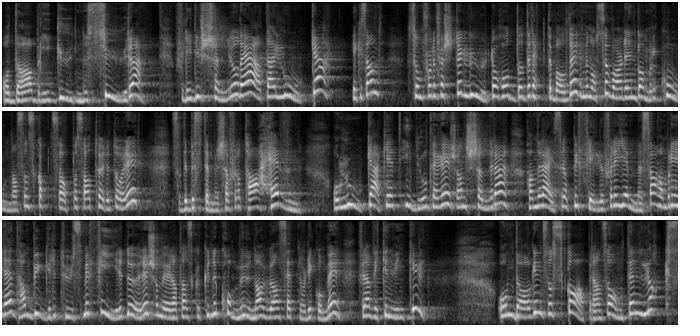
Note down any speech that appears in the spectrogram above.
Og da blir gudene sure. Fordi de skjønner jo det, at det er Loke. ikke sant? som for det første lurte Hodd og drepte Balder, men også var det en gammel kona som skapte seg opp og sa tørre tårer. Så de bestemmer seg for å ta hevn. Og Loke er ikke et idiot heller, så han skjønner det. Han reiser opp i fjellet for å gjemme seg. Han blir redd. Han bygger et hus med fire dører som gjør at han skal kunne komme unna uansett når de kommer. Fra hvilken vinkel. Og om dagen så skaper han seg om til en laks.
